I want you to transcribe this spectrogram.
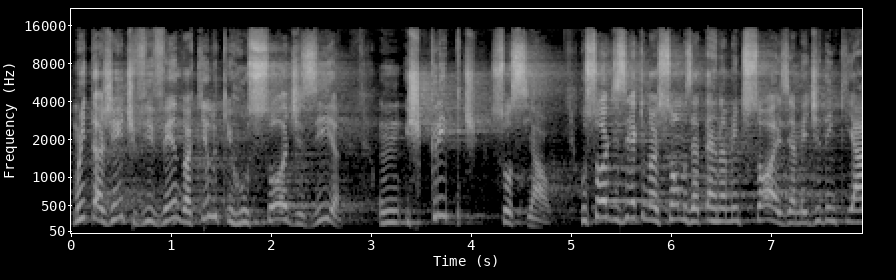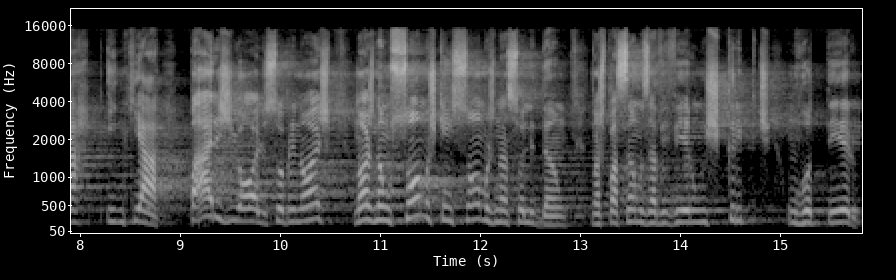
muita gente vivendo aquilo que Rousseau dizia, um script social. Rousseau dizia que nós somos eternamente sós, e à medida em que, há, em que há pares de olhos sobre nós, nós não somos quem somos na solidão, nós passamos a viver um script, um roteiro.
